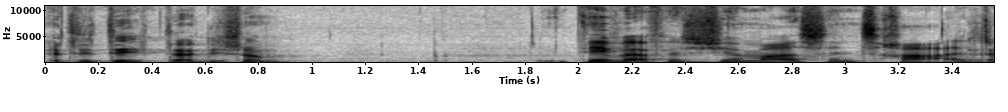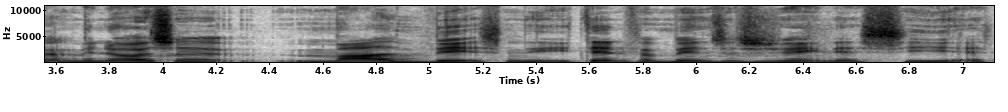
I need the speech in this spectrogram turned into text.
er det det, der ligesom... Det er i hvert fald, synes jeg, meget centralt, ja. men også meget væsentligt i den forbindelse, synes jeg egentlig at sige, at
